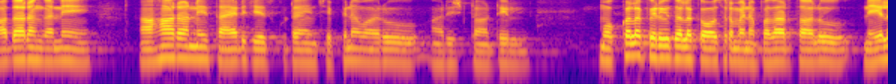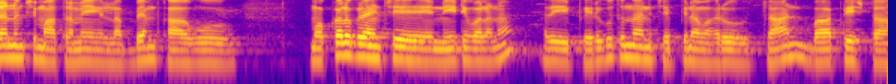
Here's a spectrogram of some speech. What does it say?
ఆధారంగానే ఆహారాన్ని తయారు చేసుకుంటాయని చెప్పిన వారు అరిస్టాటిల్. మొక్కల పెరుగుదలకు అవసరమైన పదార్థాలు నేల నుంచి మాత్రమే లభ్యం కావు. మొక్కలు గ్రహించే నీటి వలన అది పెరుగుతుందని చెప్పిన వారు జాన్ బాప్టిస్టా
